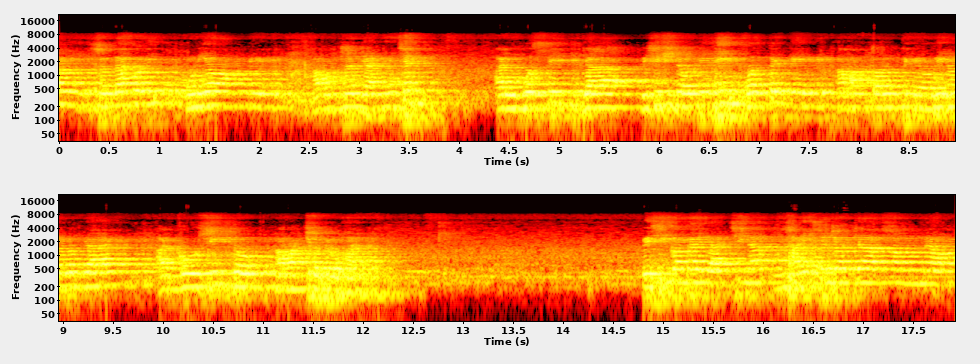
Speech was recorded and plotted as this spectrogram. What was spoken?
আমি শ্রদ্ধা করি, উনিও আমাকে আমন্ত্রণ জানিয়েছেন। আর উপস্থিত যারা বিশিষ্ট অতিথি, প্রত্যেককে আমার তরফ থেকে অভিনন্দন জানাই, আর কৌশিক তো আমার ছোট ভাই। বেশি কথায় যাচ্ছি না, সাহিত্য চর্চা সম্বন্ধে আমার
